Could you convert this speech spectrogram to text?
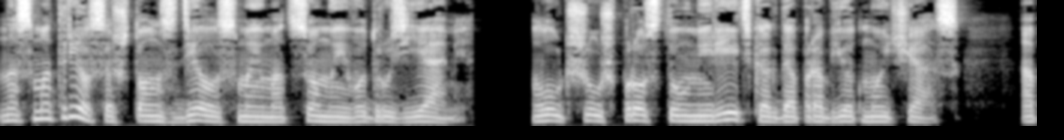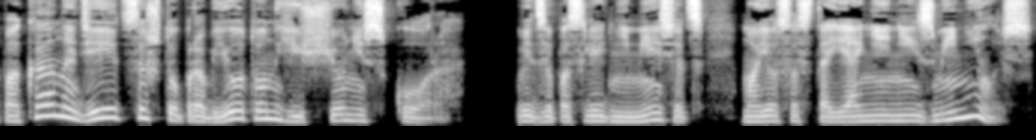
Насмотрелся, что он сделал с моим отцом и его друзьями. Лучше уж просто умереть, когда пробьет мой час. А пока надеяться, что пробьет он еще не скоро. Ведь за последний месяц мое состояние не изменилось.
